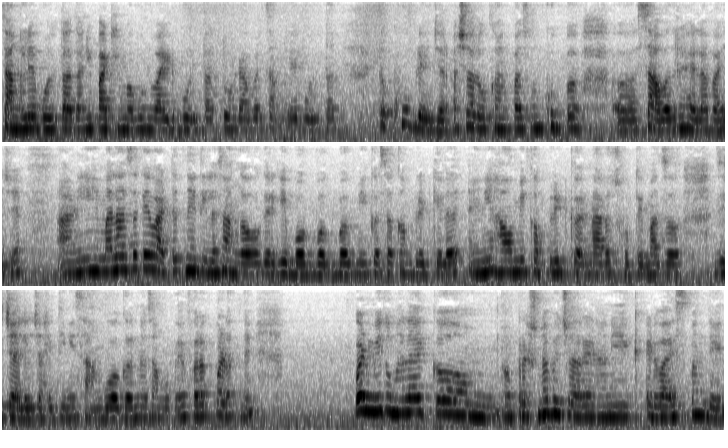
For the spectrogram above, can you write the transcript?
चांगले बोलतात आणि पाठीमागून वाईट बोलतात तोंडावर चांगले बोलतात तर खूप डेंजर अशा लोकांपासून खूप सावध राहायला पाहिजे. आणि मला असं काही वाटत नाही तिला सांगावं वगैरे की बघ बघ बघ मी कसं कंप्लीट केलं. एनी हाव मी कंप्लीट करणारच होते. माझं जे चॅलेंज आहे तिने सांगू अगर न सांगू काही फरक पडत नाही. पण मी तुम्हाला एक प्रश्न विचारेन आणि एक ॲडवाईस पण देईन.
